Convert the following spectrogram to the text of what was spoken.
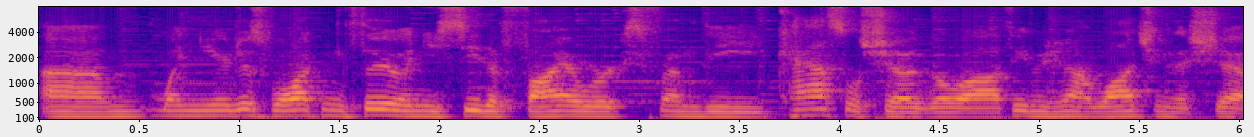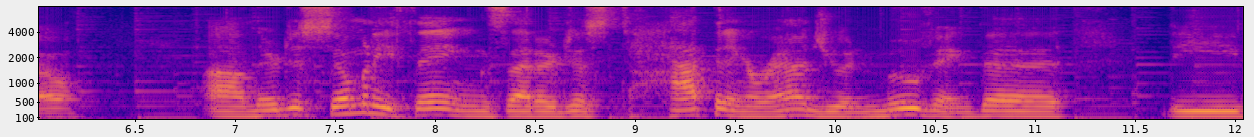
um, when you're just walking through and you see the fireworks from the castle show go off, even if you're not watching the show, um, there are just so many things that are just happening around you and moving. The the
